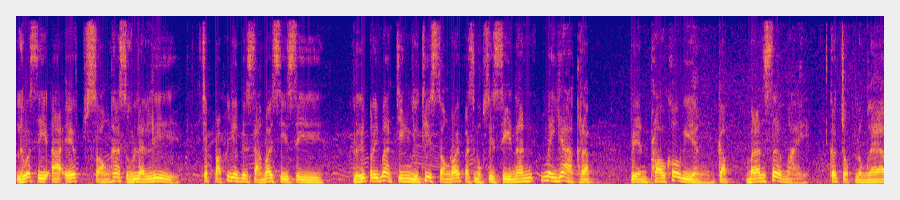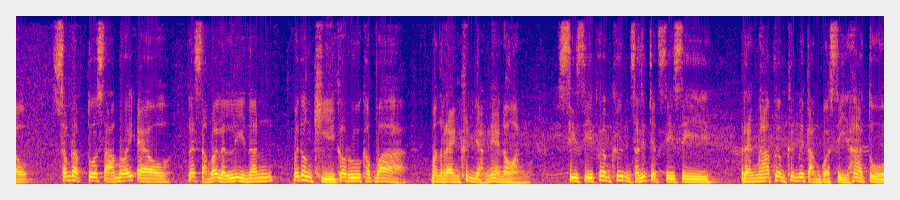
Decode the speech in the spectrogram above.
หรือว่า CRF 250 Rally จะปรับเครื่องยนต์เป็น 300cc หรือปริมาตรจริงอยู่ที่ 286cc นั้นไม่ยากครับ เปลี่ยนเพลาข้อเวียงกับบาลานเซอร์ใหม่ก็จบลงแล้วสำหรับตัว 300L และ 300 Rally นั้น ไม่ต้องขี่ก็รู้ครับว่ามันแรงขึ้นอย่างแน่นอน CC เพิ่มขึ้น 37cc แรงม้าเพิ่มขึ้นไม่ต่ำกว่า 4-5 ตัว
